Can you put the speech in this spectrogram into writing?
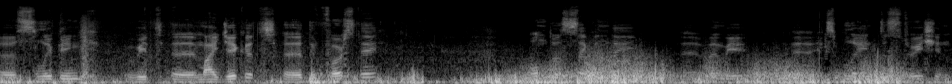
uh, sleeping with uh, my jacket uh, the first day. On the second day, uh, when we uh, explained the situation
